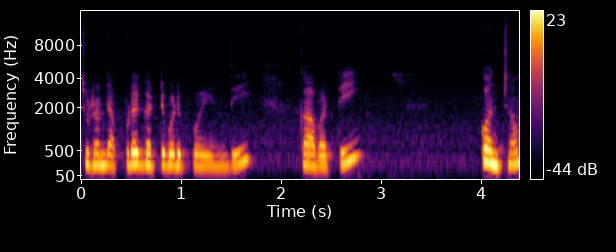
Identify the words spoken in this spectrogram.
చూడండి అప్పుడే గట్టిపడిపోయింది. కాబట్టి కొంచెం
